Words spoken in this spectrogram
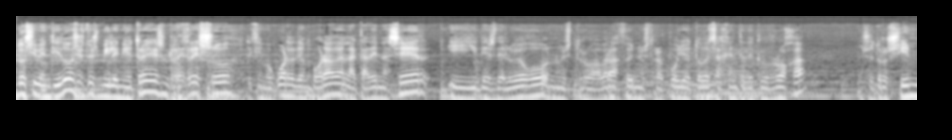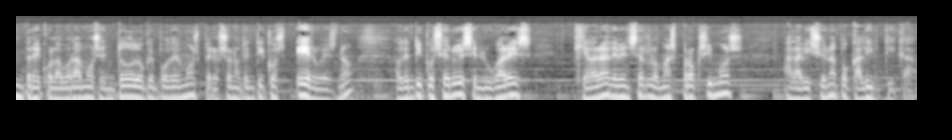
2 y 22, esto es Milenio 3, regreso, decimocuarta temporada en la cadena SER y desde luego nuestro abrazo y nuestro apoyo a toda esa gente de Cruz Roja. Nosotros siempre colaboramos en todo lo que podemos, pero son auténticos héroes, ¿no? Auténticos héroes en lugares que ahora deben ser lo más próximos a la visión apocalíptica,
